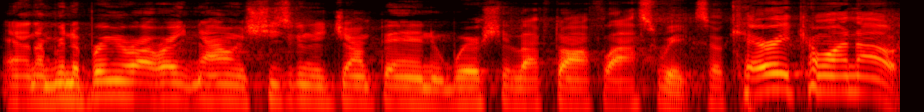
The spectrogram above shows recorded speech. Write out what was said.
and I'm going to bring her out right now, and she's going to jump in where she left off last week. So, Carrie, come on out.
